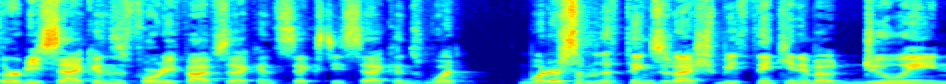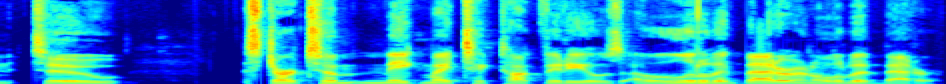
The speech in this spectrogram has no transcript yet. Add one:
30 seconds, 45 seconds, 60 seconds, what what are some of the things that I should be thinking about doing to start to make my TikTok videos a little bit better and a little bit better?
